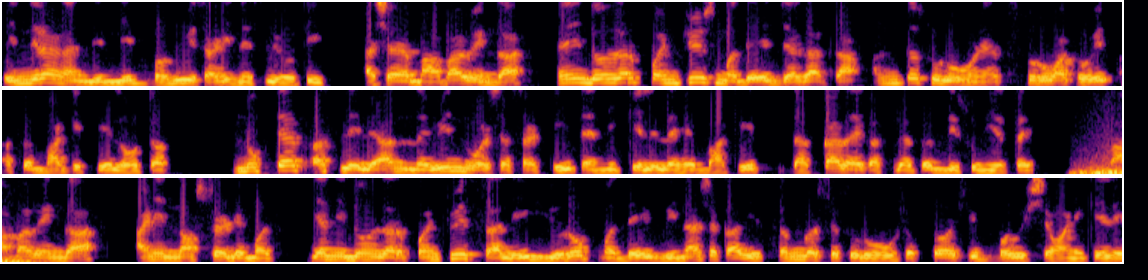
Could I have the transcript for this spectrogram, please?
इंदिरा गांधींनी भगवी साडी नेसली होती. अशा या बाबा वेंगा यांनी दोन हजार पंचवीसमध्ये जगाचा अंत सुरू होण्यास सुरुवात होईल असं भाकीत केलं होतं. नुकत्याच असलेल्या नवीन वर्षासाठी त्यांनी केलेलं हे भाकीत धक्कादायक असल्याचं दिसून येत आहे बाबा वेंगा आणि नॉस्ट्रेडेमस यांनी दोन हजार पंचवीस साली युरोपमध्ये विनाशकारी संघर्ष सुरू होऊ शकतो अशी भविष्यवाणी केली.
